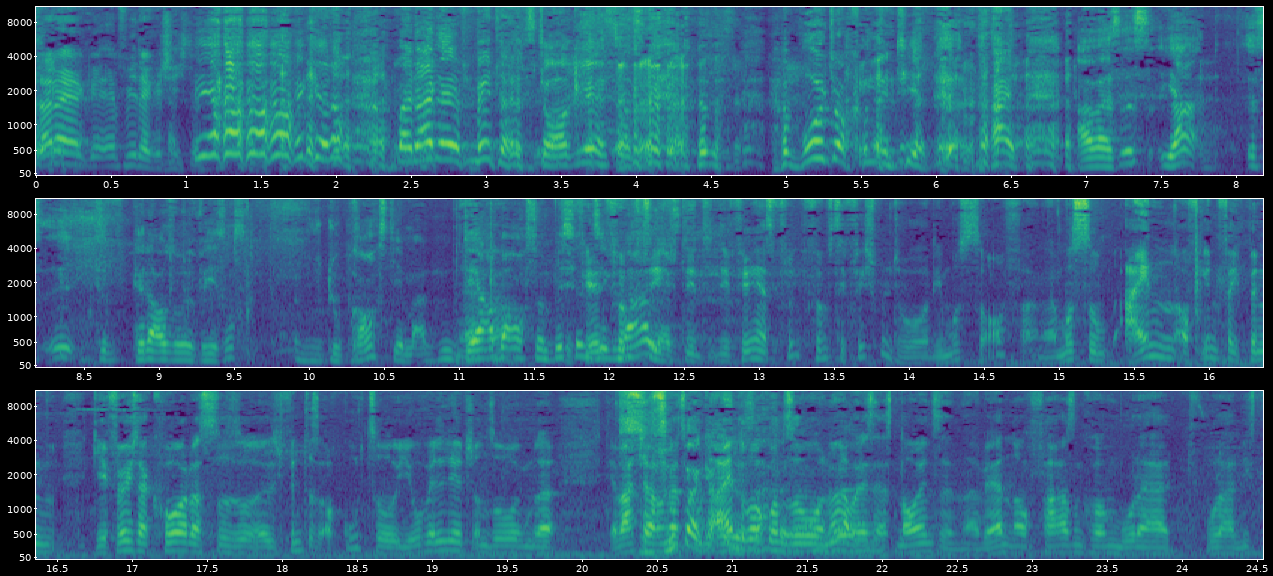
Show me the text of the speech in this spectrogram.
Deine Elfmetergeschichte. genau. Bei deiner Elfmeter-Story ist das wohl dokumentiert. Nein, aber es ist, ja, es ist genauso wie es ist. Du brauchst jemanden, der aber auch so ein bisschen Signal 50, ist. die, die fehlen jetzt 50 Pflichtspieltore, die musst du auffangen. Da musst du einen auf jeden Fall, ich bin, gehe völlig d'accord, dass du so, ich finde das auch gut, so Joveljic und so, der macht ja auch einen guten Eindruck Sache, und so, ne? ja. aber er ist erst 19. Da werden auch Phasen kommen, wo da halt, wo da halt nichts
